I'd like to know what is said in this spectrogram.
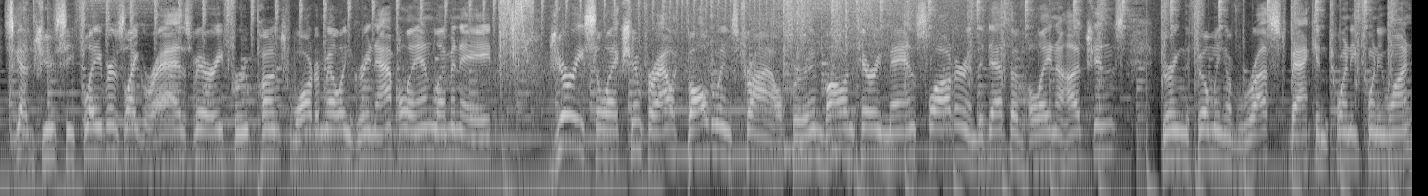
It's got juicy flavors like raspberry, fruit punch, watermelon, green apple, and lemonade. Jury selection for Alec Baldwin's trial for involuntary manslaughter and the death of Halyna Hutchins during the filming of Rust back in 2021.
